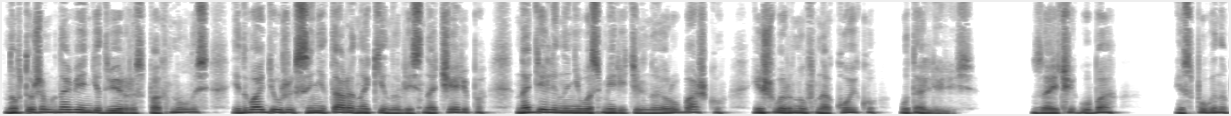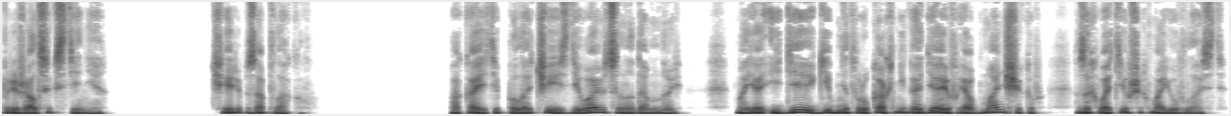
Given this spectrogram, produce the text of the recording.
но в то же мгновенье дверь распахнулась, и два дюжих санитара накинулись на черепа, надели на него смирительную рубашку и, швырнув на койку, удалились. Заячья губа испуганно прижался к стене. Череп заплакал. Пока эти палачи издеваются надо мной, моя идея гибнет в руках негодяев и обманщиков, захвативших мою власть.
